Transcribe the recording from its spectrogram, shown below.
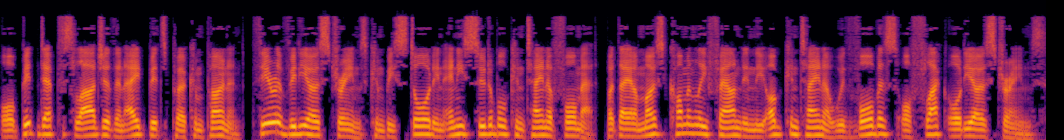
or bit depths larger than 8 bits per component. Theora video streams can be stored in any suitable container format, but they are most commonly found in the OGG container with Vorbis or FLAC audio streams.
